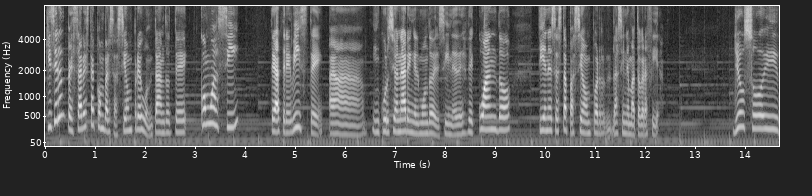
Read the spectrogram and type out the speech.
Quisiera empezar esta conversación preguntándote cómo así te atreviste a incursionar en el mundo del cine. ¿Desde cuándo tienes esta pasión por la cinematografía? Yo soy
